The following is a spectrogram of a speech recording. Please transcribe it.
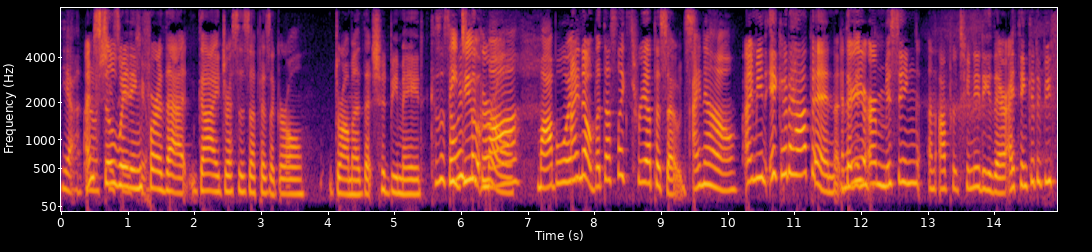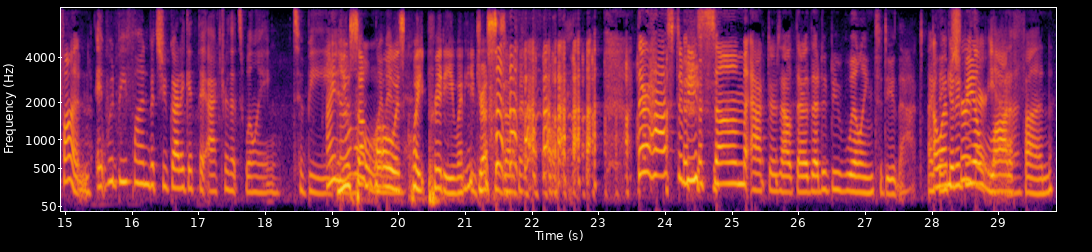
yeah. I'm no, still waiting for that guy dresses up as a girl drama that should be made because it's They always do the girl. Ma Ma Boy. I know, but that's like three episodes. I know. I mean, it could happen. I they are missing an opportunity there. I think it'd be fun. It would be fun, but you've got to get the actor that's willing to be. I know. Yu Sung Ho women. is quite pretty when he dresses up. as- There has to be some actors out there that'd be willing to do that. I Oh, think I'm it'd sure be a lot yeah. of fun.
